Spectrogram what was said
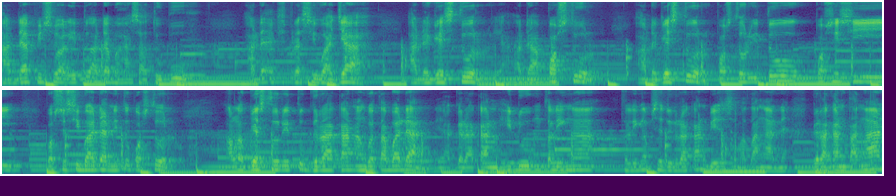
Ada visual itu ada bahasa tubuh, ada ekspresi wajah, ada gestur ya, ada postur, ada gestur. Postur itu posisi posisi badan itu postur. Kalau gestur itu gerakan anggota badan ya, gerakan hidung, telinga, telinga bisa digerakkan biasa sama tangan ya. Gerakan tangan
